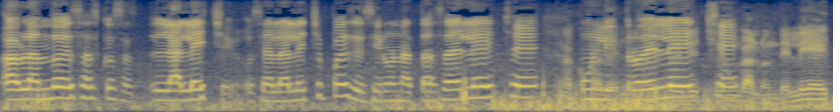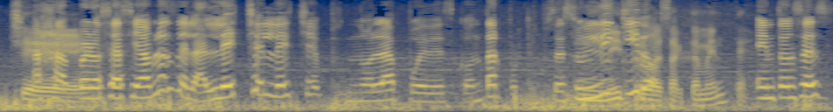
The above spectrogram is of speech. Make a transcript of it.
hablando de esas cosas, la leche, o sea, la leche puedes decir una taza de leche, un litro de leche. Un galón de leche. Ajá, pero o sea, si hablas de la leche, leche, pues no la puedes contar porque pues es un litro, líquido. exactamente. Entonces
